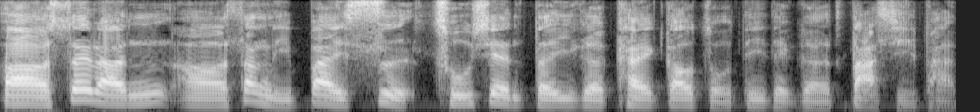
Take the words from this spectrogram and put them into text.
啊、虽然呃上礼拜四出现的一个开高走低的一个大洗盘，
